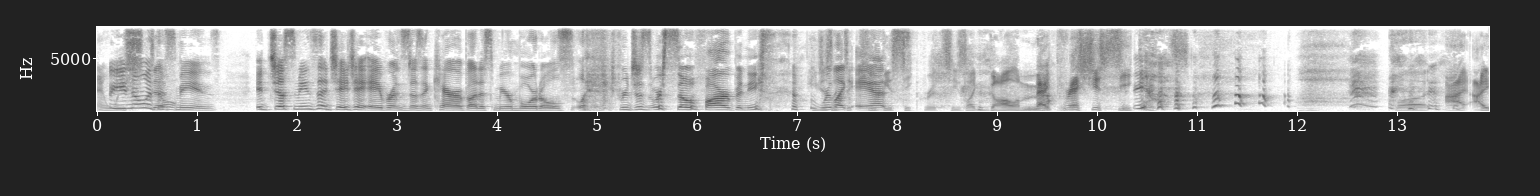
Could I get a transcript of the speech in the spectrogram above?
and But we you know what this means? It just means that J.J. Abrams doesn't care about us mere mortals. Like we're just we're so far beneath. We're like keep ants. secrets. He's like Gollum, my precious secrets. but I, I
